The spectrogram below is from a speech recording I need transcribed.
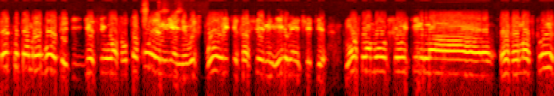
Как вы там работаете, если у вас вот такое мнение, вы спорите со всеми, нервничаете? Может, вам лучше уйти на эхо Москвы?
